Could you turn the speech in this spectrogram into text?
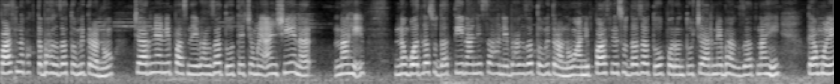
पाचनं फक्त भाग जातो मित्रांनो. चारने आणि पाचने भाग जातो. त्याच्यामुळे ऐंशी येणार नाही. नव्वदला सुद्धा तीन आणि सहाने भाग जातो मित्रांनो आणि पाचने सुद्धा जातो परंतु चारने भाग जात नाही. त्यामुळे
